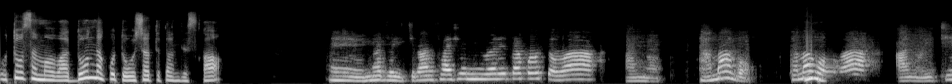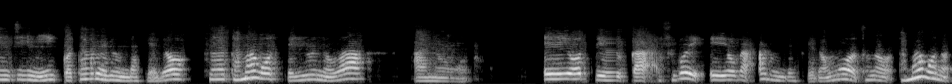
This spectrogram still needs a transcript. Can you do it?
お父様はどんなことをおっしゃってたんですか？えー、まず一番最初に言われたことは、あの、卵。卵は、うん、あの、一日に一個食べるんだけど、その卵っていうのは、あの、栄養っていうか、すごい栄養があるんですけども、その卵の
